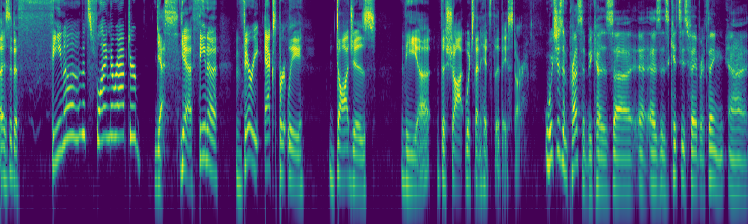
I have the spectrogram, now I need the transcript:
is it Athena that's flying the Raptor? Yes. Yeah, Athena very expertly dodges the uh, the shot, which then hits the base star. Which is impressive because, uh, as is Kitsy's favorite thing, uh,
